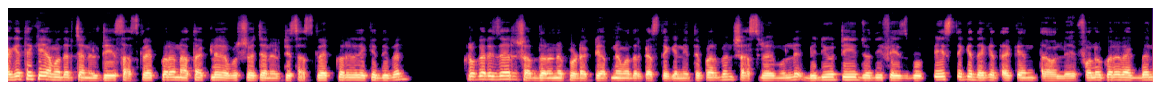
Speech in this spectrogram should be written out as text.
আগে থেকে আমাদের চ্যানেলটি সাবস্ক্রাইব করা না থাকলে অবশ্যই চ্যানেলটি সাবস্ক্রাইব করে রেখে দিবেন। ক্রোকারিজের সব ধরনের প্রোডাক্টই আপনি আমাদের কাছ থেকে নিতে পারবেন। সাশ্রয়ী মূল্যে। ভিডিওটি যদি ফেসবুক পেজ থেকে দেখে থাকেন, তাহলে ফলো করে রাখবেন।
